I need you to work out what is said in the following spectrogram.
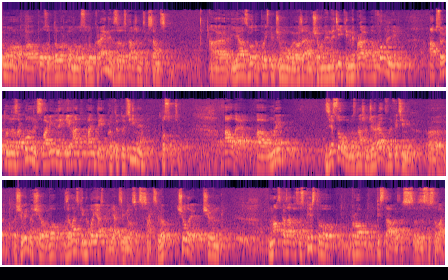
Готуємо е, позов до Верховного суду України за оскарження цих санкцій. Е, Я згодом поясню, чому ми вважаємо, що вони не тільки неправильно оформлені, а абсолютно незаконні, свавільні і ан- антиконституційні по суті. Але е, ми з'ясовуємо з наших джерел, з неофіційних, очевидно, що бо Зеленський не пояснює, як з'явилися ці санкції. Ви чули, що він мав сказати суспільству про підстави застосування.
